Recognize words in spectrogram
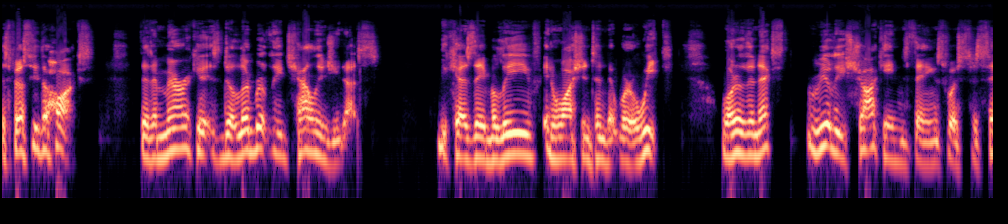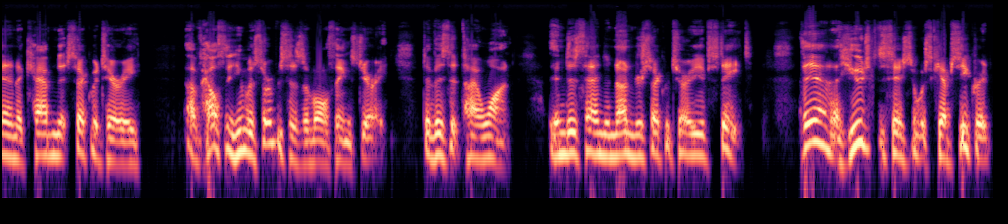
especially the Hawks, that America is deliberately challenging us because they believe in Washington that we're weak. One of the next really shocking things was to send a cabinet secretary of Health and Human Services, of all things, Gerry, to visit Taiwan, then to send an undersecretary of state. Then a huge decision was kept secret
